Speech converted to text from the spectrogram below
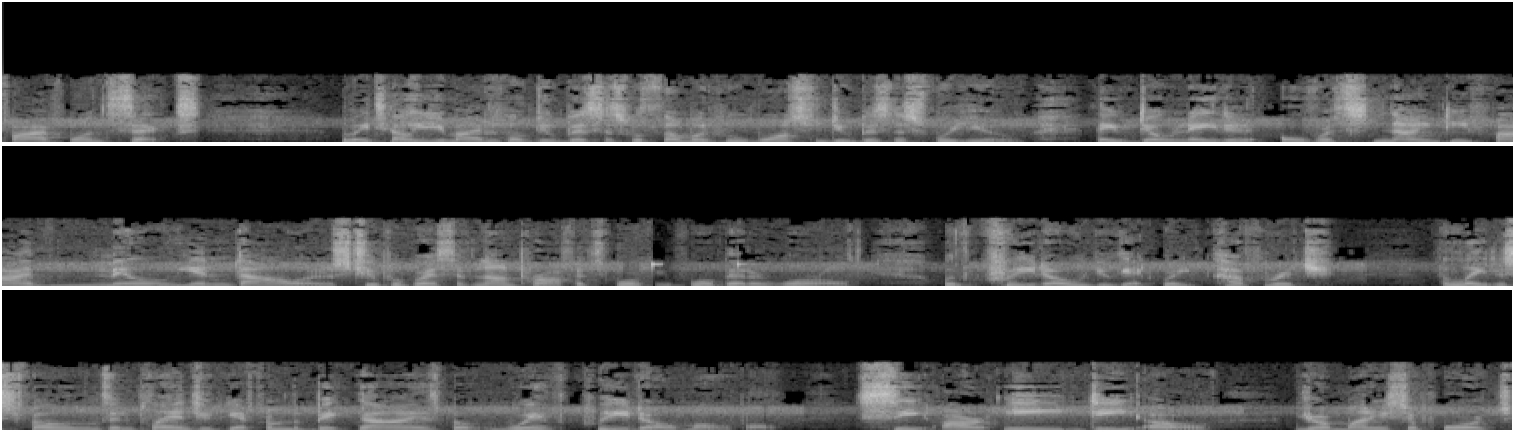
0516. Let me tell you, you might as well do business with someone who wants to do business for you. They've donated over $95 million to progressive nonprofits working for a better world. With Credo, you get great coverage, the latest phones and plans you get from the big guys, but with Credo Mobile, C R E D O. Your money supports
